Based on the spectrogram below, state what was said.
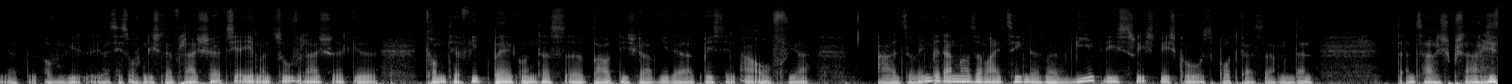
ja, ja, was ist offensichtlich, vielleicht hört es ja jemand zu, vielleicht äh, kommt ja Feedback und das äh, baut dich ja wieder ein bisschen auf, ja. Also, wenn wir dann mal so weit sind, dass wir wirklich richtig groß Podcast haben, dann, dann sage ich Bescheid.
